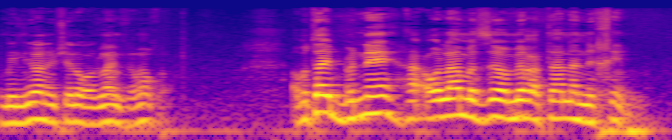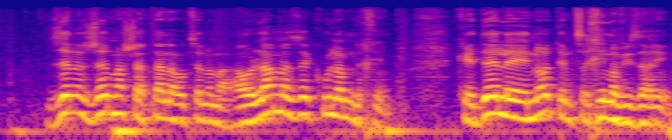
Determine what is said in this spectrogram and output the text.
מיליונים שלו רגליים כמוך. רבותיי, בני העולם הזה אומר התנא נכים. זה, זה מה שהתנא רוצה לומר. העולם הזה כולם נכים. כדי ליהנות הם צריכים אביזרים.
